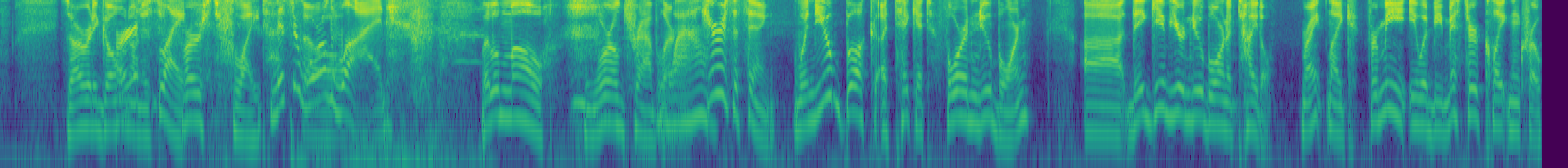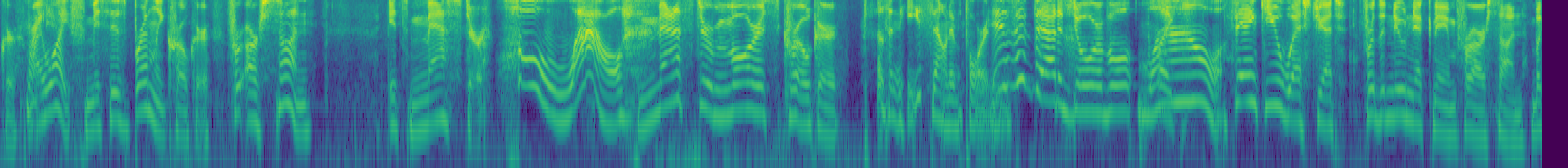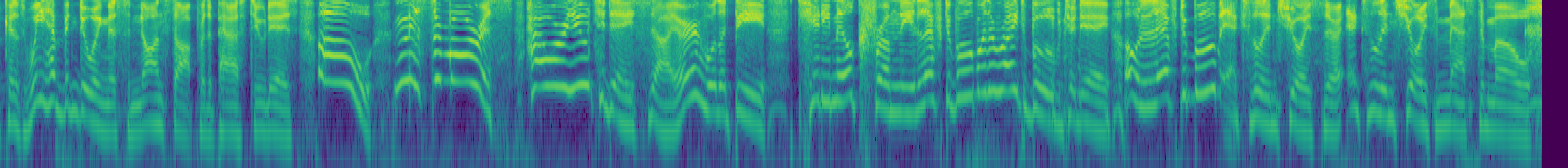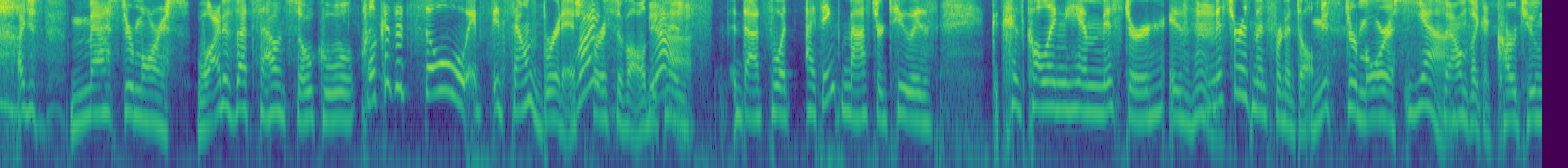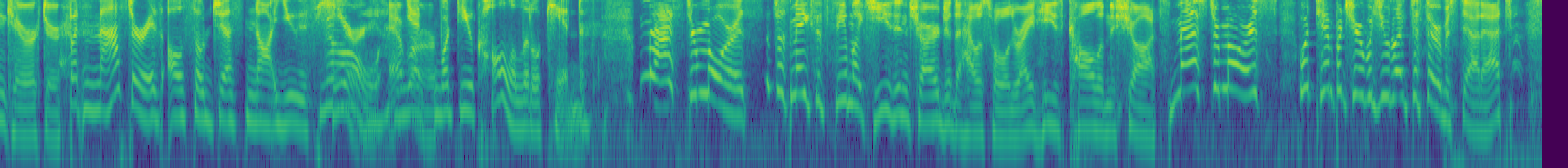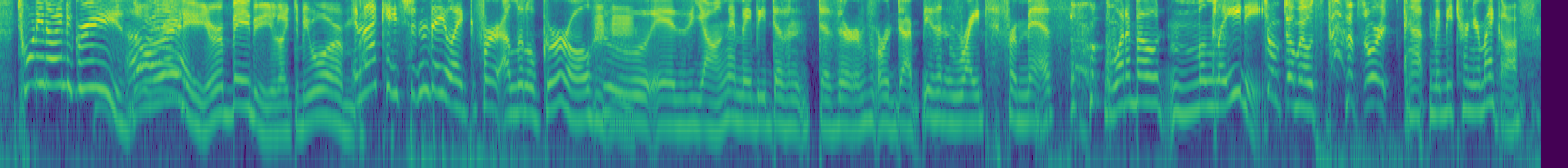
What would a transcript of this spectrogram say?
he's already going on First his flight. first flight. Mr. So- Worldwide. Little Mo, world traveler. Wow. Here's the thing when you book a ticket for a newborn, uh, they give your newborn a title. Right? Like, for me, it would be Mr. Clayton Croker. Right. My wife, Mrs. Brenly Croker. For our son, it's Master. Oh, wow. Master Morris Croker. Doesn't he sound important? Isn't that adorable? Wow. Like, thank you, WestJet, for the new nickname for our son because we have been doing this nonstop for the past two days. Oh, Oh, Mr. Morris, how are you today, sire? Will it be titty milk from the left boob or the right boob today? Oh, left boob? Excellent choice, sir. Excellent choice, Master Mo. I just, Master Morris. Why does that sound so cool? Well, because it's so, it, it sounds British, Right? first of all, Yeah. because that's what I think Master 2 is, because calling him Mister is, Mister is meant for an adult. Mr. Morris Yeah. sounds like a cartoon character. But master is also just not used No, here. And ever. yet, what do you call a little kid? Master Morris. It just makes it seem like he's in charge of the household, right? He's calling the shots. Master Morris, what temperature would you like the thermostat at? 29 degrees. All Alrighty. right. You're a baby. You like to be warm. In that case, shouldn't they like for a little girl who Mm-hmm. is young and maybe doesn't deserve or isn't right for Miss? what about Milady? Choked on my own spit. I'm sorry. Uh, maybe turn your mic off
